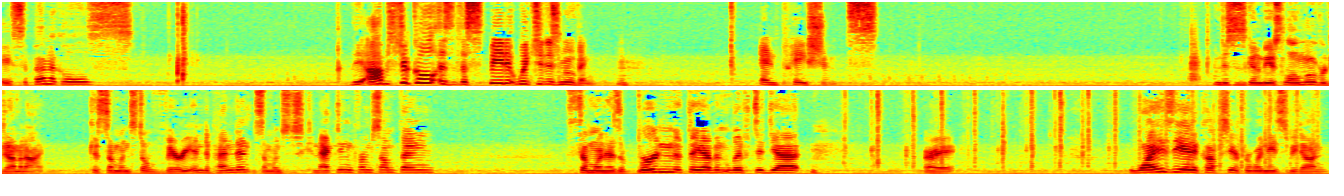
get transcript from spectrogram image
Ace of Pentacles. The obstacle is the speed at which it is moving. And patience. This is going to be a slow mover, Gemini. Because someone's still very independent. Someone's just connecting from something. Someone has a burden that they haven't lifted yet. Alright. Why is the Eight of Cups here for what needs to be done?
